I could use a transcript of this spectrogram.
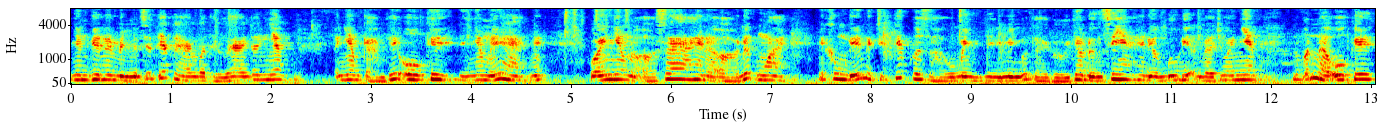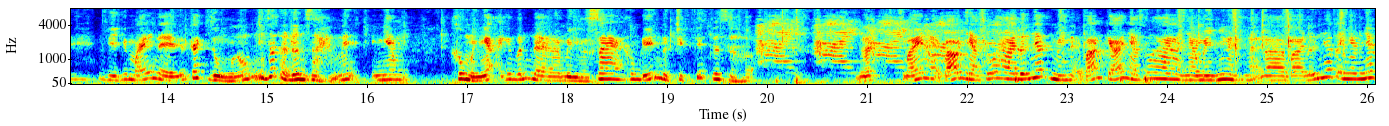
nhân viên bên mình sẽ test hàng và thử hàng cho anh em. Anh em cảm thấy ok thì anh em lấy hàng ấy. Còn anh em là ở xa hay là ở nước ngoài nếu không đến được trực tiếp cơ sở của mình thì mình có thể gửi theo đường xe hay đường bưu điện về cho anh em. Nó vẫn là ok. Vì cái máy này cái cách dùng của nó cũng rất là đơn giản đấy anh em không phải ngại cái vấn đề là mình ở xa không đến được trực tiếp cơ sở. Đấy, máy lại báo nhà số 2 lớn nhất mình lại bán cái nhà số 2 là nhà mình như này lại là bài lớn nhất anh em nhé.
